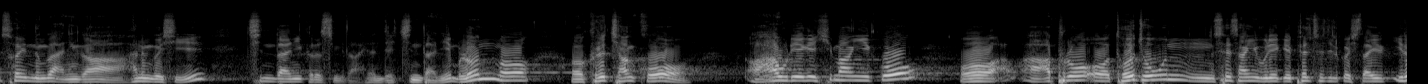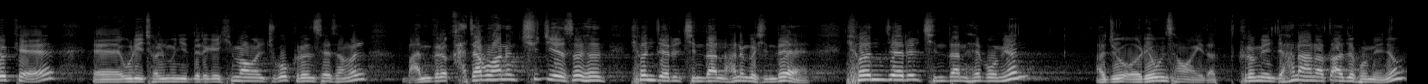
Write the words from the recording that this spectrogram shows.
서 있는 거 아닌가 하는 것이 진단이 그렇습니다. 현재 진단이 물론 뭐 어, 그렇지 않고 아 우리에게 희망이 있고 어, 아, 앞으로 어, 더 좋은 세상이 우리에게 펼쳐질 것이다. 이렇게 에, 우리 젊은이들에게 희망을 주고 그런 세상을 만들어 가자고 하는 취지에서 현, 현재를 진단하는 것인데 현재를 진단해 보면 아주 어려운 상황이다. 그러면 이제 하나하나 따져 보면요.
